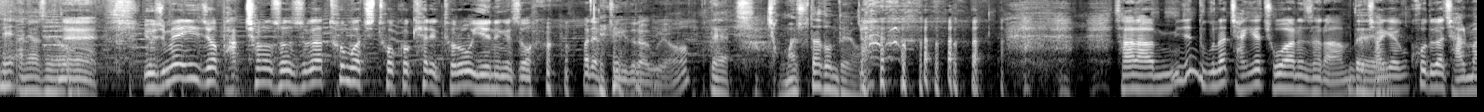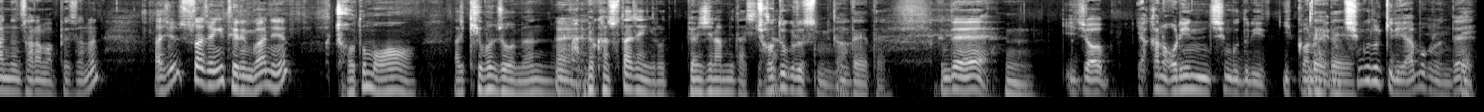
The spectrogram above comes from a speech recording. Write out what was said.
네, 안녕하세요. 네. 요즘에 이 저 박찬호 선수가 투머치 토커 캐릭터로 예능에서 활약 중이더라고요. 네, 정말 수다던데요. 사람 이제 누구나 자기가 좋아하는 사람, 네. 또 자기하고 코드가 잘 맞는 사람 앞에서는 사실 수다쟁이 되는 거 아니에요? 저도 뭐 아주 기분 좋으면 네. 완벽한 수다쟁이로 변신합니다. 진짜. 저도 그렇습니다. 네, 네. 근데 음. 이저 약간 어린 친구들이 있거나 네네. 이런 네. 친구들끼리야 뭐 그런데 네.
